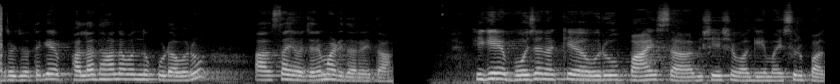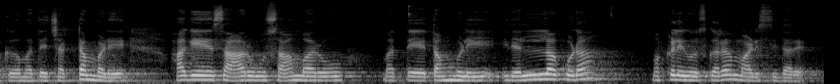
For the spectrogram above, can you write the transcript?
ಅದರ ಜೊತೆಗೆ ಫಲದಾನವನ್ನು ಕೂಡ ಅವರು ಸಂಯೋಜನೆ ಮಾಡಿದ್ದಾರೆ, ಆಯಿತಾ? ಹೀಗೆ ಭೋಜನಕ್ಕೆ ಅವರು ಪಾಯಸ, ವಿಶೇಷವಾಗಿ ಮೈಸೂರು ಪಾಕ್, ಮತ್ತು ಚಟ್ಟಂಬಡೆ, ಹಾಗೆ ಸಾರು, ಸಾಂಬಾರು, ಮತ್ತು ತಂಬುಳಿ, ಇದೆಲ್ಲ ಕೂಡ ಮಕ್ಕಳಿಗೋಸ್ಕರ ಮಾಡಿಸಿದ್ದಾರೆ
